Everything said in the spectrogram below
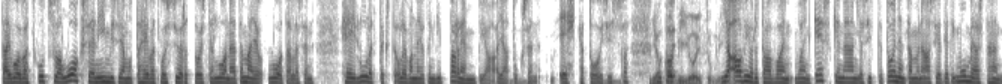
tai voivat kutsua luokseen ihmisiä, mutta he eivät voi syödä toisten luona. Ja tämä jo luo tällaisen, hei luuletteko te olevanne jotenkin parempia ajatuksen ehkä toisissa. Ja mutta, avioituminen. Ja avioidutaan vain, vain keskenään. Ja sitten toinen tämmöinen asia, tietenkin mun mielestä tähän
